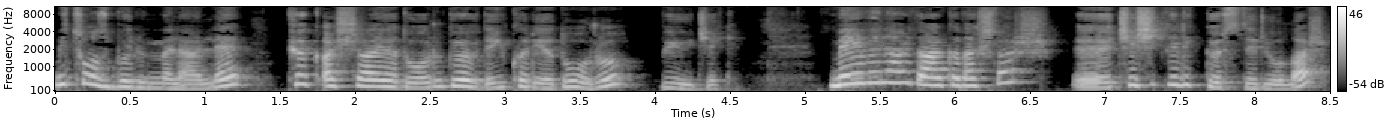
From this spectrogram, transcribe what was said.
Mitoz bölünmelerle kök aşağıya doğru, gövde yukarıya doğru büyüyecek. Meyveler de arkadaşlar e, çeşitlilik gösteriyorlar.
